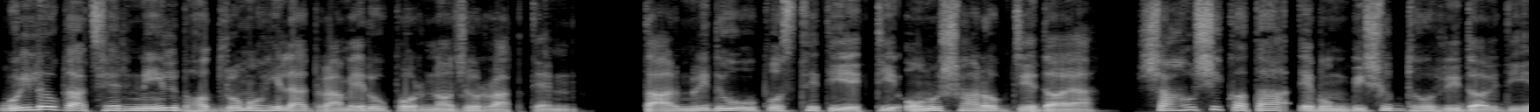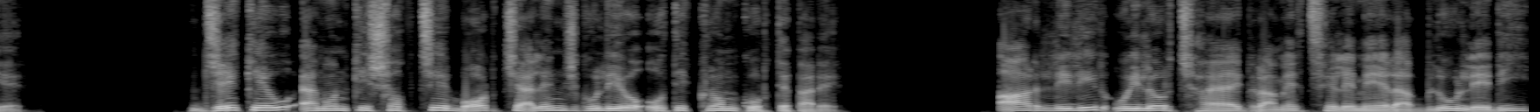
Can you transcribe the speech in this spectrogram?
উইলো গাছের নীল ভদ্রমহিলা গ্রামের উপর নজর রাখতেন। তার মৃদু উপস্থিতি একটি অনুসারক যে দয়া, সাহসিকতা এবং বিশুদ্ধ হৃদয় দিয়ে। যে কেউ এমনকি সবচেয়ে বড় চ্যালেঞ্জগুলিও অতিক্রম করতে পারে। আর লিলির উইলোর ছায়ায় গ্রামের ছেলেমেয়েরা ব্লু লেডি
